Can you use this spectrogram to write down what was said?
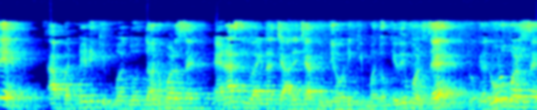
tan આ બંનેની કિંમતો ધન મળશે. એના સિવાયના ચારે ચાર વિધેયોની કિંમતો કેવી મળશે? તો કે ઋણ મળશે.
